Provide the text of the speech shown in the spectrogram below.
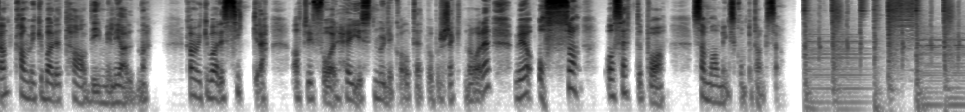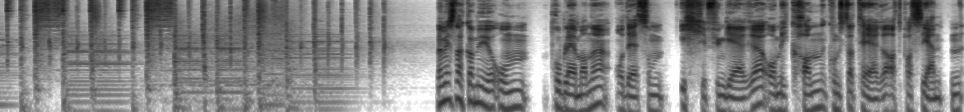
Kan vi ikke bare ta de milliardene? Kan vi ikke bare sikre at vi får høyest mulig kvalitet på prosjektene våre, ved også å sette på samhandlingskompetanse? Men vi snakka mye om problemene og det som ikke fungerer, og vi kan konstatere at pasienten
